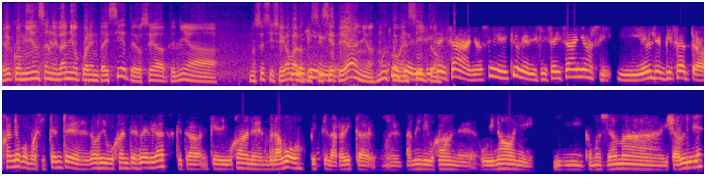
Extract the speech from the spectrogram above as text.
Él comienza en el año 47, o sea, tenía no sé si llegaba a los 17 años, muy jovencito. 16 años, sí, creo que 16 años y, y él empieza trabajando como asistente de dos dibujantes belgas que, que dibujaban en Bravo, viste la revista, eh, también dibujaban eh, Ubinon y, y ¿cómo se llama? Y Charlier,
